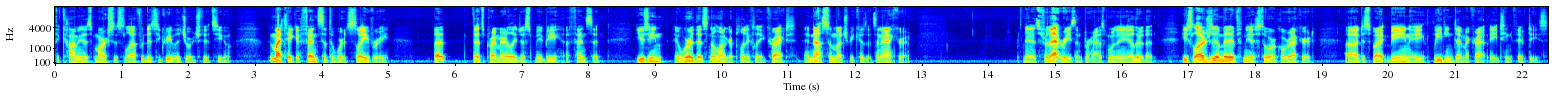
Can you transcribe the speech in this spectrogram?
the communist Marxist left would disagree with George Fitzhugh? They might take offense at the word slavery, but that's primarily just maybe offense at using a word that's no longer politically correct, and not so much because it's inaccurate. And it's for that reason, perhaps more than any other, that he's largely omitted from the historical record, uh, despite being a leading Democrat in the 1850s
